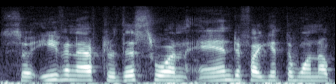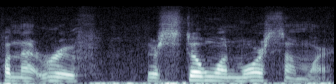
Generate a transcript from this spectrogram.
So even after this one, and if I get the one up on that roof, there's still one more somewhere.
